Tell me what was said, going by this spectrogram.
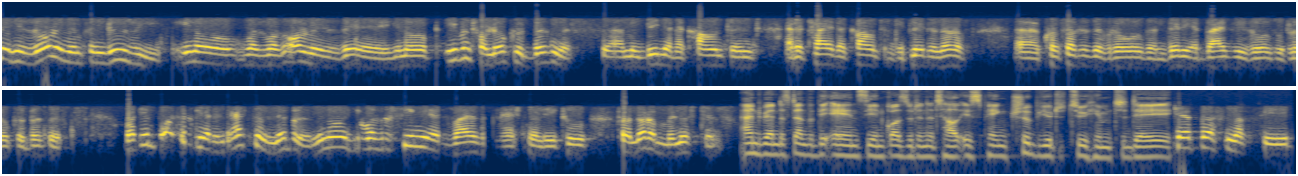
say, his role in Umsunduzi, you know, was, was always there. You know, even for local business, I mean, being an accountant, a retired accountant, he played a lot of uh, consultative roles and very advisory roles with local business. But importantly, at a national level, you know, he was a senior advisor nationally to, to a lot of ministers. And we understand that the ANC in KwaZulu-Natal is paying tribute to him today. Chairperson of the,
